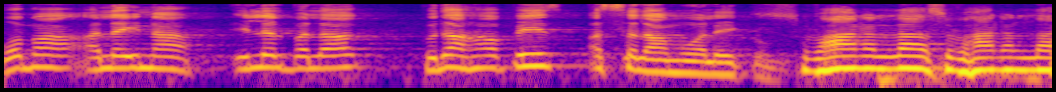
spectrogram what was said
ఒమా అలైనా ఇల్లల్ బలా ఖుదా హాఫీజ్. అస్సలాము అలైకుం. సుభానల్లా సుభానల్లా.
